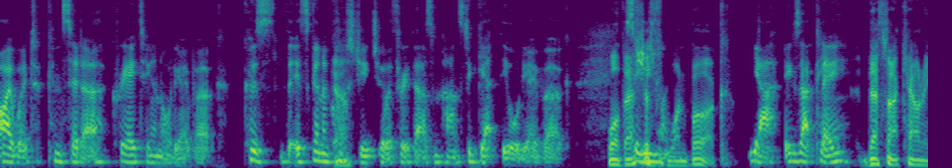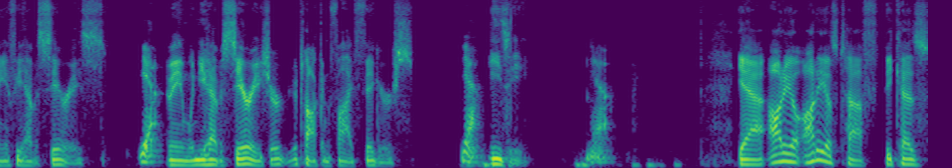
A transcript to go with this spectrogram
i would consider creating an audiobook because it's going to cost yeah. you two or three thousand pounds to get the audiobook. Well that's so, just for one book. Yeah exactly. That's not counting if you have a series. Yeah. I mean when you have a series you're you're talking five figures. Yeah. Easy. Yeah yeah, audio audio's tough because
